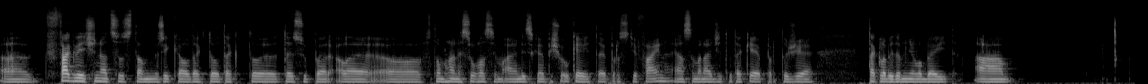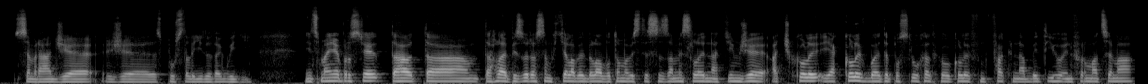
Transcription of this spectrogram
uh, fakt většina, co jsi tam říkal, tak to, tak to, to je super, ale uh, v tomhle nesouhlasím. A já vždycky napíšu, OK, to je prostě fajn, já jsem rád, že to tak je, protože takhle by to mělo být. A jsem rád, že, že spousta lidí to tak vidí. Nicméně prostě ta, ta, tahle epizoda jsem chtěla, aby byla o tom, abyste se zamysleli nad tím, že ačkoliv, jakkoliv budete poslouchat kohokoliv fakt nabitýho informacema,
